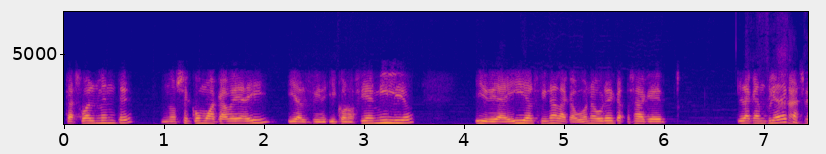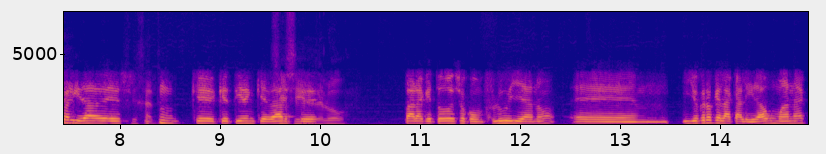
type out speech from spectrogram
casualmente, no sé cómo acabé ahí, y al fin, y conocí a Emilio, y de ahí al final acabó en Eureka, o sea que la cantidad de casualidades que, que tienen que sí, darse sí, desde luego. Para que todo eso confluya, ¿no? Eh, y yo creo que la calidad humana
